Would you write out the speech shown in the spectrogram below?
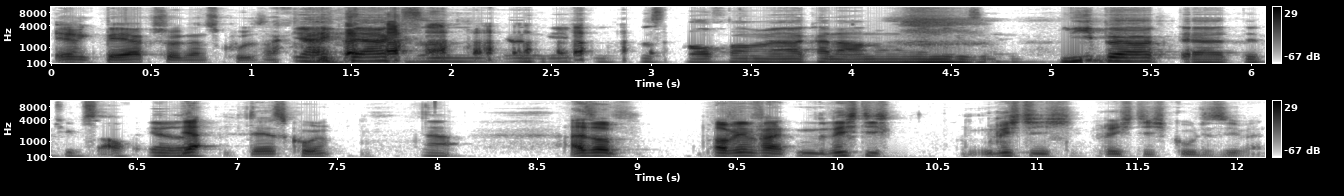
Erik Berg soll ganz cool sein. Erik Berg soll was drauf haben, ja, keine Ahnung, nie gesehen. Lieberg, der, der Typ ist auch irre. Ja, der ist cool. Ja. Also auf jeden Fall ein richtig, richtig, richtig gutes Event.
